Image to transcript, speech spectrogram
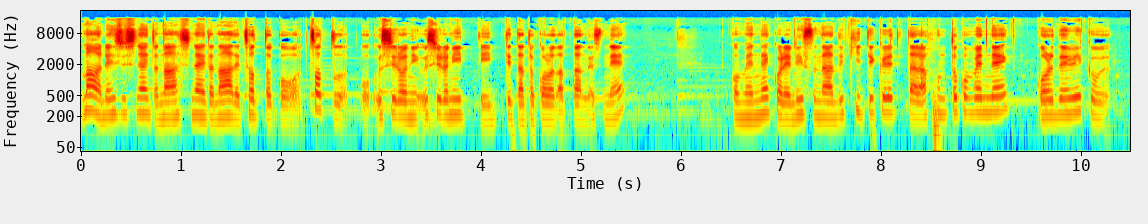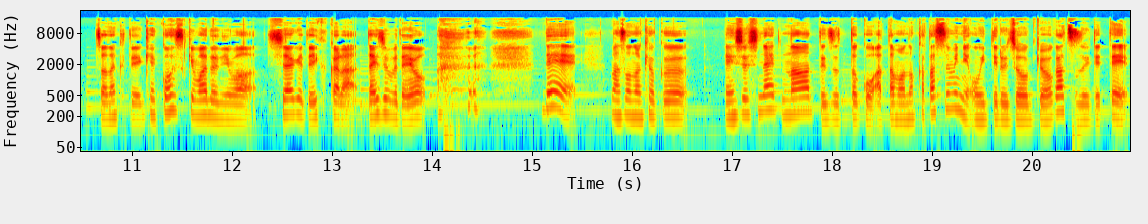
まあ練習しないとな、しないとな、でちょっとこう、ちょっとこう後ろに後ろにって言ってたところだったんですね。ごめんね、これリスナーで聞いてくれてたら、ほんとごめんね。ゴールデンウィークじゃなくて結婚式までには仕上げていくから大丈夫だよ。で、まあその曲練習しないとなってずっとこう頭の片隅に置いてる状況が続いてて、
